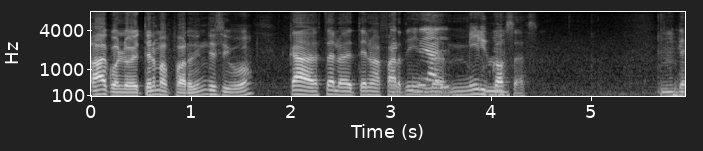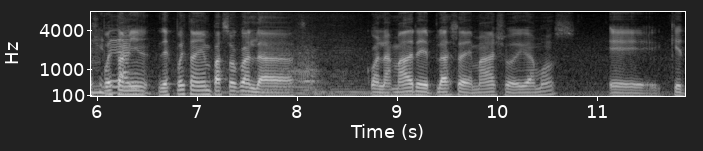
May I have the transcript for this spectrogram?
Ah, con lo de Telma Fardín decís vos. Claro, está lo de Telma Fardín, mil Mm. Después general. también, después también pasó con las con las madres de Plaza de Mayo, digamos, eh, que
